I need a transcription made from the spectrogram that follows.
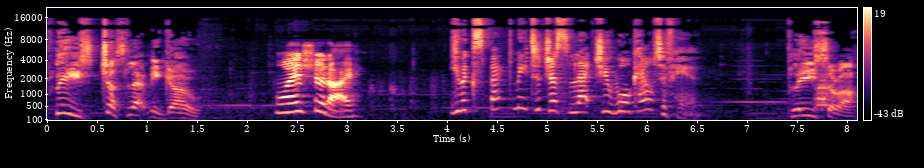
Please, just let me go. Why should I? You expect me to just let you walk out of here? Please, Sirrah.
